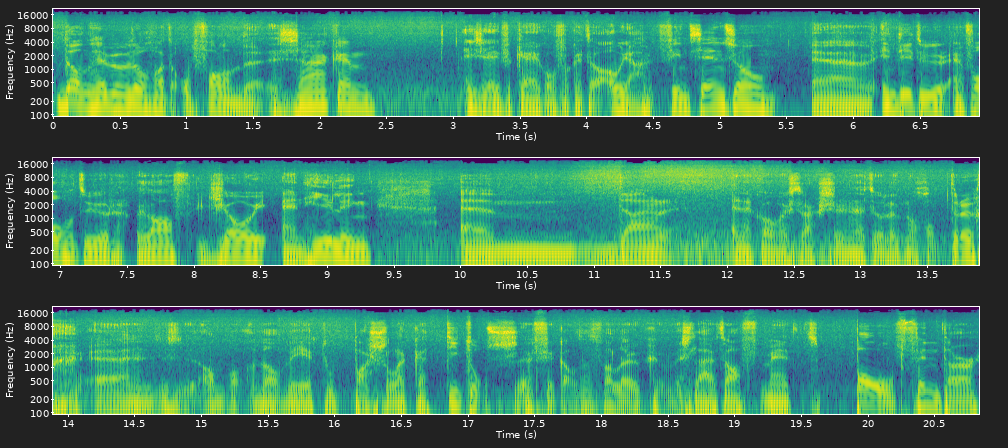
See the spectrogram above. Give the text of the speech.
Dan hebben we nog wat opvallende zaken. Eens even kijken of ik het... Oh ja, Vincenzo. Uh, in dit uur en volgend uur Love, Joy and Healing. Um, daar, en daar komen we straks natuurlijk nog op terug. Uh, dus allemaal wel weer toepasselijke titels. Uh, vind ik altijd wel leuk. We sluiten af met Paul Vinter.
